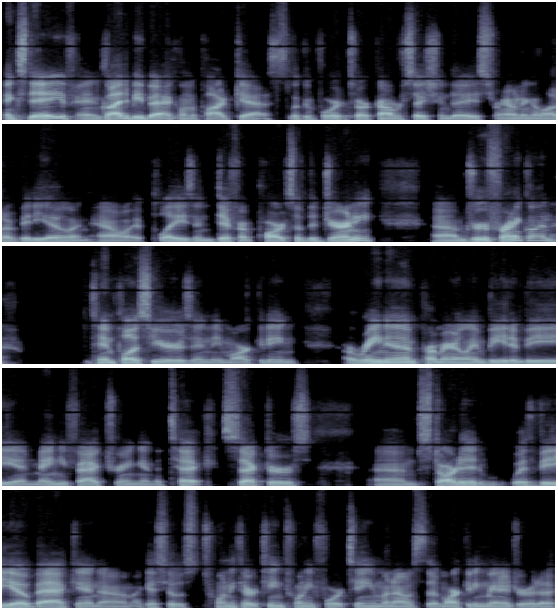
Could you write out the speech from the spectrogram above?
Thanks, Dave, and glad to be back on the podcast. Looking forward to our conversation today surrounding a lot of video and how it plays in different parts of the journey. Um, Drew Franklin, 10 plus years in the marketing arena, primarily in B2B and manufacturing and the tech sectors. Um, started with video back in, um, I guess it was 2013, 2014, when I was the marketing manager at a,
